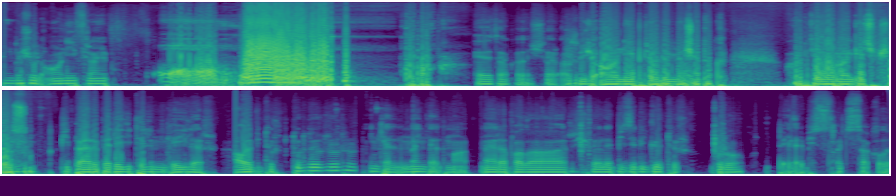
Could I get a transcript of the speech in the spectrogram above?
Hem de şöyle ani fren yap. Evet arkadaşlar az önce ani bir ölüm yaşadık. Herkese hemen geçmiş olsun. Bir berbere gidelim beyler. Abi dur dur dur. dur. Ben geldim ben geldim abi. Merhabalar. Şöyle bizi bir götür bro. Beyler bir saç sakalı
